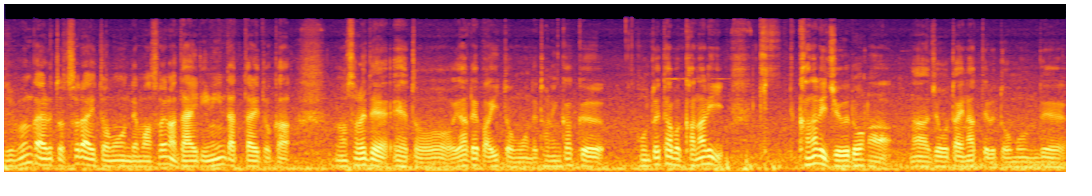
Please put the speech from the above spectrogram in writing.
自分がやると辛いと思うんで、まあ、そういうのは代理人だったりとか、まあ、それで、えっ、と、やればいいと思うんで、とにかく、本当に多分かなり、かなり重度なな状態になってると思うんで、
